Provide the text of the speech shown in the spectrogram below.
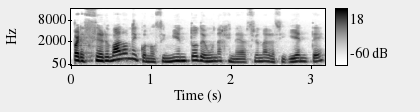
preservaron el conocimiento de una generación a la siguiente,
